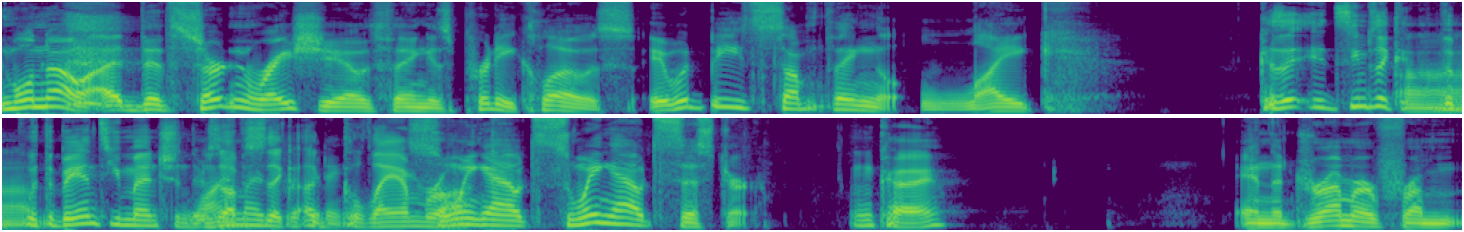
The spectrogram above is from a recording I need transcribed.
Well, no, uh, the certain ratio thing is pretty close. It would be something like Because it, it seems like the, with the bands you mentioned, there's Um, why am I obviously like a glam rock. Swing out, swing out, sister, Okay. and the drummer from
